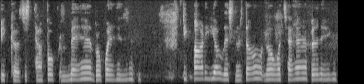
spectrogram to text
because it's time for remember when. The audio listeners don't know what's happening,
